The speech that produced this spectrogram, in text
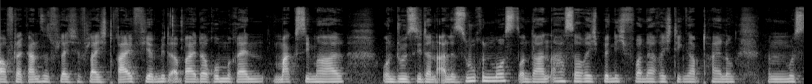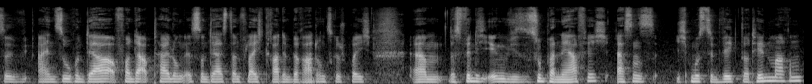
auf der ganzen Fläche vielleicht drei, vier Mitarbeiter rumrennen, maximal, und du sie dann alle suchen musst und dann, ah, sorry, ich bin nicht von der richtigen Abteilung, dann musst du einen suchen, der von der Abteilung ist und der ist dann vielleicht gerade im Beratungsgespräch. Ähm, das finde ich irgendwie super nervig. Erstens, ich muss den Weg dorthin machen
